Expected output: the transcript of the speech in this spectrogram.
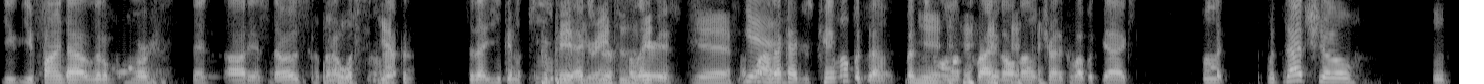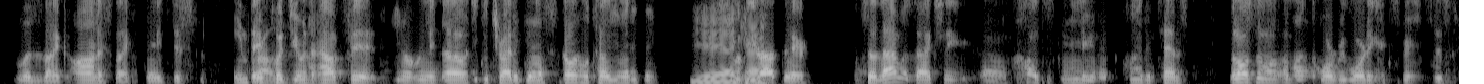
you you find out a little more than the audience knows about course, what's going to yep. happen, so that you can appear to be Prepare your extra answers a bit. hilarious. Yeah, Like, Yeah. Wow, that guy just came up with that. But Yeah. meanwhile, I'm writing all night trying to come up with gags. But with that show, it was like honest. Like they just they put you in an outfit and you don't really know, and you can try to guess. No one will tell you anything. yeah, Just shove okay. you out there. And so that was actually uh, quite scary and quite intense, but also among the more rewarding experiences.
